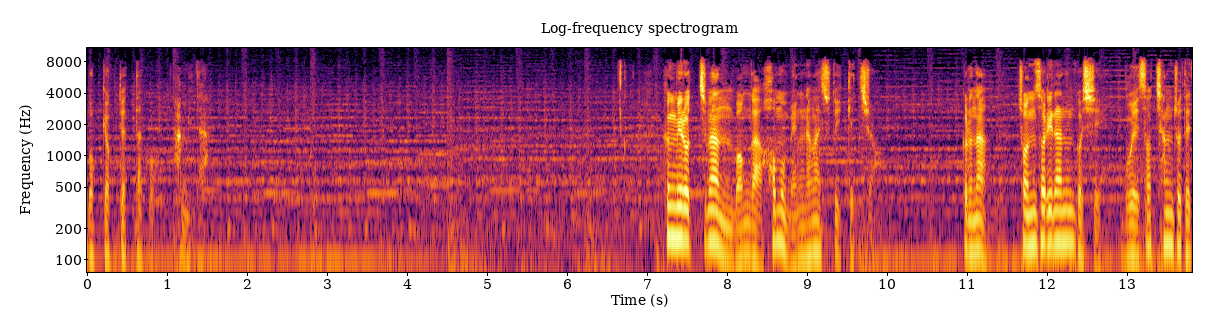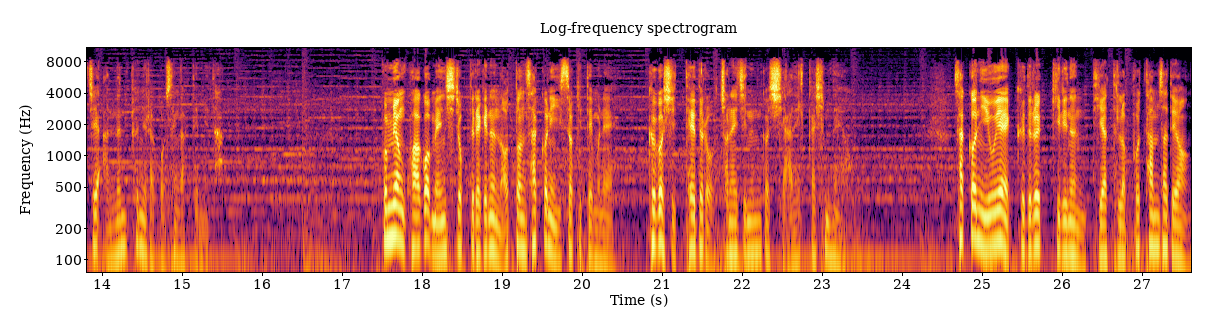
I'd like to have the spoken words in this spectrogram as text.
목격됐다고 합니다. 흥미롭지만 뭔가 허무 맹랑할 수도 있겠죠. 그러나 전설이라는 것이 무에서 창조되지 않는 편이라고 생각됩니다. 분명 과거 맨시족들에게는 어떤 사건이 있었기 때문에 그것이 대대로 전해지는 것이 아닐까 싶네요. 사건 이후에 그들을 기리는 디아틀로프 탐사대원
